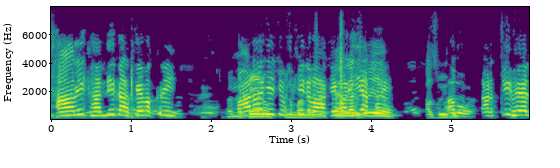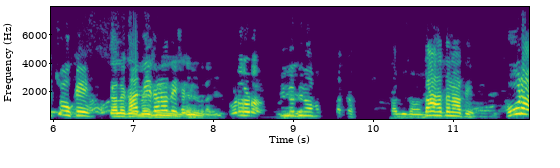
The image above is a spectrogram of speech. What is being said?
ਸਾਰੀ ਖਾਲੀ ਕਰਕੇ ਬੱਕਰੀ। ਮਾੜਾ ਜੀ ਚੁਸਕੀ ਲਵਾ ਕੇ ਮੜੀ ਆਪਣੇ। ਆਵੋ ਤੜਕੀ ਫੇਰ ਚੋਕੇ ਚੱਲ ਕਰ ਖਾਲੀ ਥਣਾ ਤੇ ਛੱਡੀ ਥੋੜਾ ਥੋੜਾ ਕਿੰਨੇ ਦਿਨਾਂ ਤੱਕ? ਖਾਲੀ ਥਾਂ ਦਸ ਦਿਨਾਂ ਤੇ। ਥੋੜਾ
